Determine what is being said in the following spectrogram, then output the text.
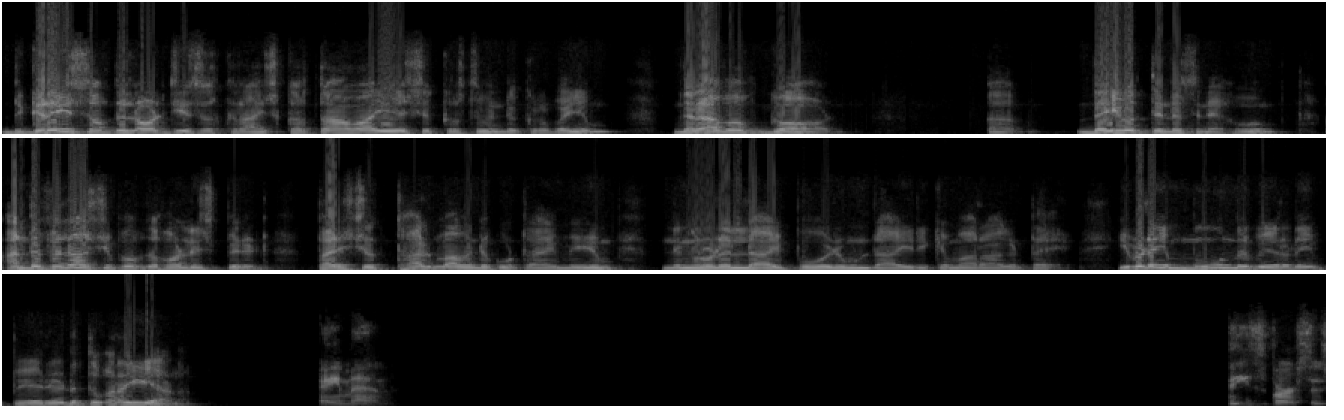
The grace of the Lord Jesus Christ കർത്താവായ യേശു ക്രിസ്തുവിന്റെ കൃപയും ദ ലവ് ഓഫ് ഗോഡ് ദൈവത്തിന്റെ സ്നേഹവും and the fellowship of the Holy Spirit പരിശുദ്ധാത്മാവിന്റെ കൂട്ടായ്മയും നിങ്ങളോട് എല്ലായ്പ്പോഴും ഉണ്ടായിരിക്കുമാറാകട്ടെ ഇവിടെയും മൂന്ന് പേരുടെയും പേരെടുത്ത് പറയുകയാണ് Amen. These verses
